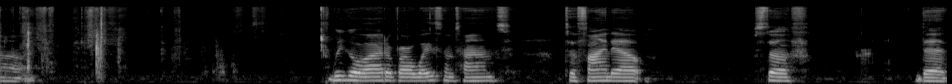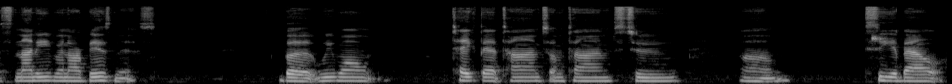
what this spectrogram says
Um, we go out of our way sometimes to find out stuff that's not even our business. But we won't take that time sometimes to um, see about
